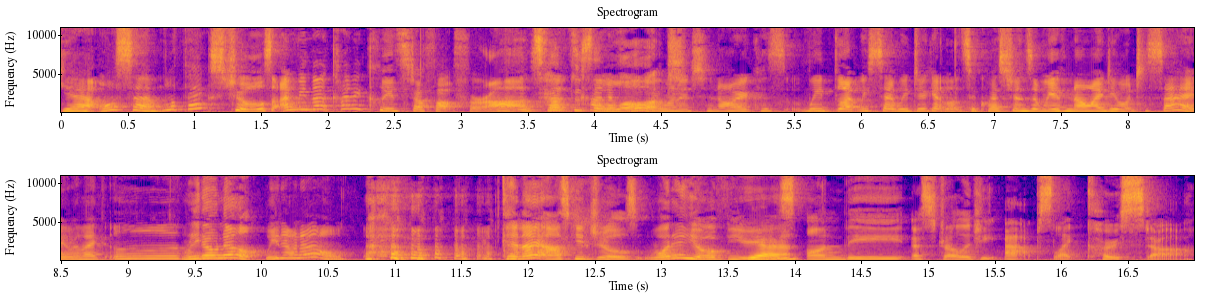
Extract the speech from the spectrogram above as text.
Yeah, awesome. Well, thanks, Jules. I mean, that kind of cleared stuff up for us. helped That's us a kind of lot. what we wanted to know because we, like we said, we do get lots of questions and we have no idea what to say. We're like, uh, We don't know. we don't know. Can I ask you, Jules, what are your views Yeah. on the astrology apps like CoStar?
